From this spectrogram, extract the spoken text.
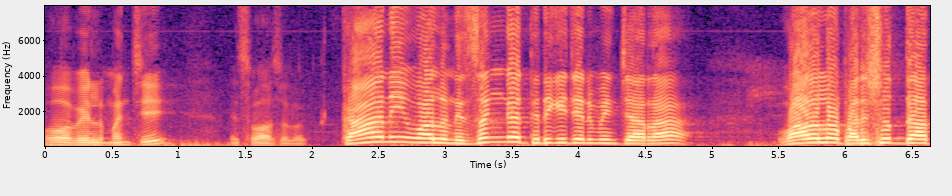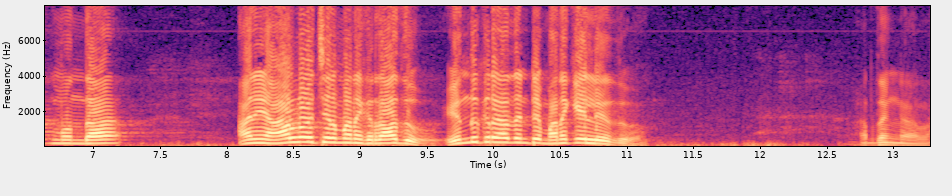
ఓ వీళ్ళు మంచి విశ్వాసులు. కానీ వాళ్ళు నిజంగా తిరిగి జన్మించారా? వాళ్ళలో పరిశుద్ధాత్మ ఉందా? అనే ఆలోచన మనకి రాదు. ఎందుకు రాదంటే మనకే లేదు. అర్థం కాల.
